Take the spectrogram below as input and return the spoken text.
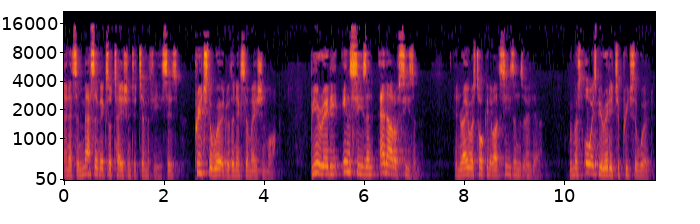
And it's a massive exhortation to Timothy. He says, Preach the word with an exclamation mark. Be ready in season and out of season. And Ray was talking about seasons earlier. We must always be ready to preach the word.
